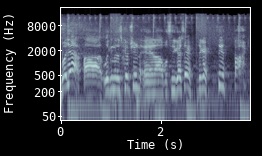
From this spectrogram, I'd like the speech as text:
But yeah, uh, link in the description, and uh, we'll see you guys there. Take care. See ya. Bye.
